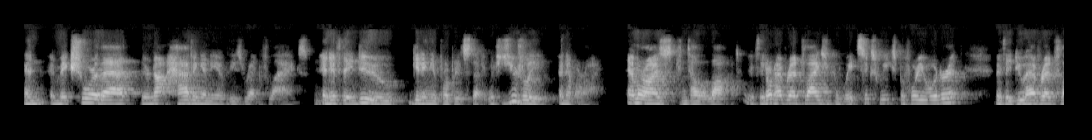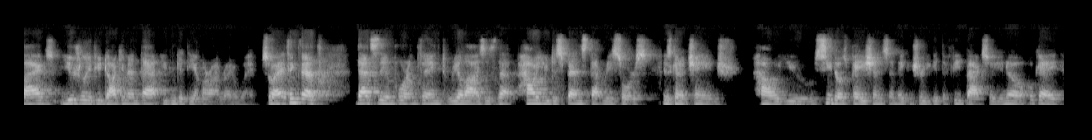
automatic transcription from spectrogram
and, and make sure that they're not having any of these red flags. And if they do, getting the appropriate study, which is usually an MRI. MRIs can tell a lot. If they don't have red flags, you can wait six weeks before you order it. If they do have red flags, usually if you document that, you can get the MRI right away. So I think that that's the important thing to realize is that how you dispense that resource is going to change how you see those patients and making sure you get the feedback so you know, okay,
